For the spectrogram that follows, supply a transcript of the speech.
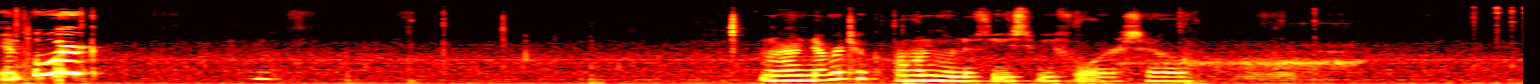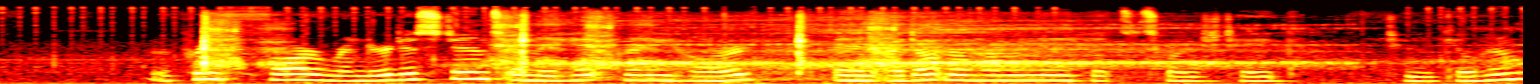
An orc! I've never took on one of these before, so a pretty far render distance and they hit pretty hard and I don't know how many hits it's going to take to kill him.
